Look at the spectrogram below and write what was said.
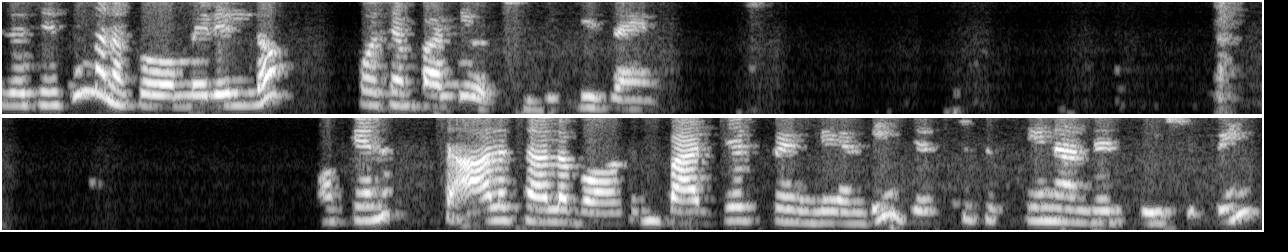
ఇది వచ్చేసి మనకు మిడిల్లో పోచంపల్లి వచ్చింది డిజైన్ ఓకేనా చాలా చాలా బాగుంటుంది. బడ్జెట్ ఫ్రెండ్లీ అండి. Just fifteen hundred free shipping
